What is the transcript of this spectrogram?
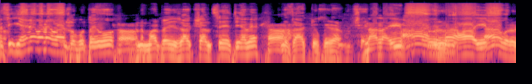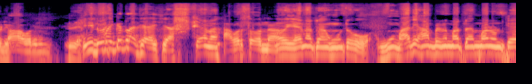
પછી એને મને વાતો બતાવ્યો. અને માતાજી સાક્ષાત છે ત્યારે જાગતું પીરાણું છે. ના ના એ હા, વરડી હા વરડી. ઈ ડોહા કેટલા થયા છે? આ? આ વર્ષોના હવે એના તો હું તો હું મારી સાંભળીને માં તો એમ માનું કે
